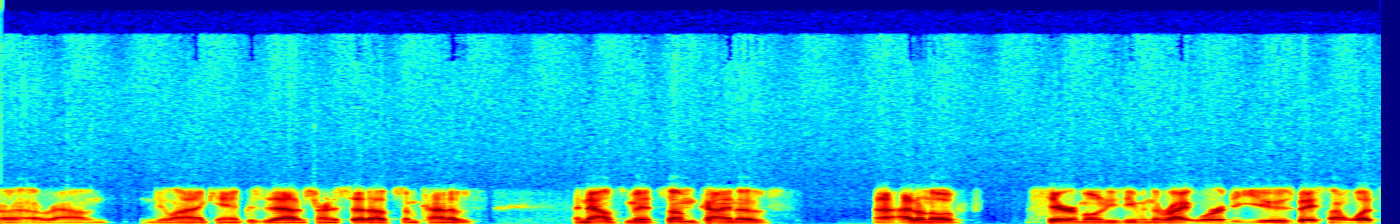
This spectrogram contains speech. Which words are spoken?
uh, around the Atlanta camp is that Adam's trying to set up some kind of announcement, some kind of I don't know if ceremony is even the right word to use based on what's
